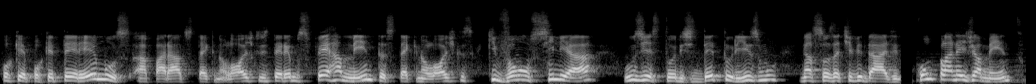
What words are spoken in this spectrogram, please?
Por quê? Porque teremos aparatos tecnológicos e teremos ferramentas tecnológicas que vão auxiliar os gestores de turismo nas suas atividades. Com planejamento,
